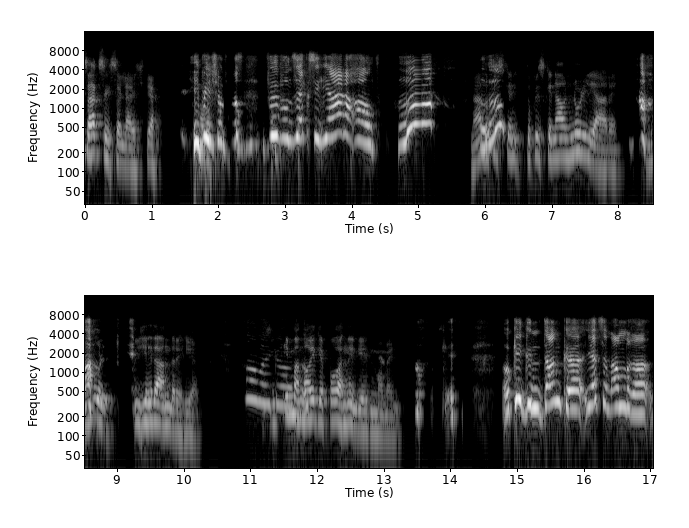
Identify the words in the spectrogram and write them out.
Sagt sich so leicht, ja. Ich bin schon fast 65 Jahre alt. Na, du, bist, du bist genau null Jahre. Null, wie jeder andere hier. Oh mein Gott. immer neu geboren in jedem Moment. Okay, okay gut, danke. Jetzt ein anderer.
